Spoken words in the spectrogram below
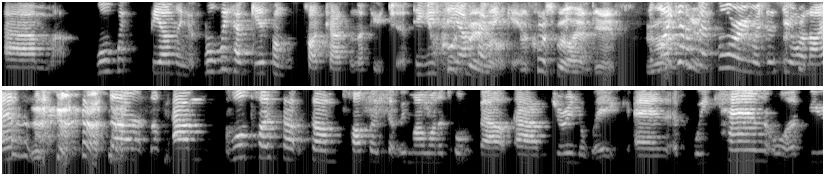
Um, will we, the other thing is, will we have guests on this podcast in the future? Do you see us having will. guests? Of course we'll have guests. It We'll might have get a bit boring with just you and I, isn't it? So look, um, we'll post up some topics that we might want to talk about um, during the week. And if we can, or if you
